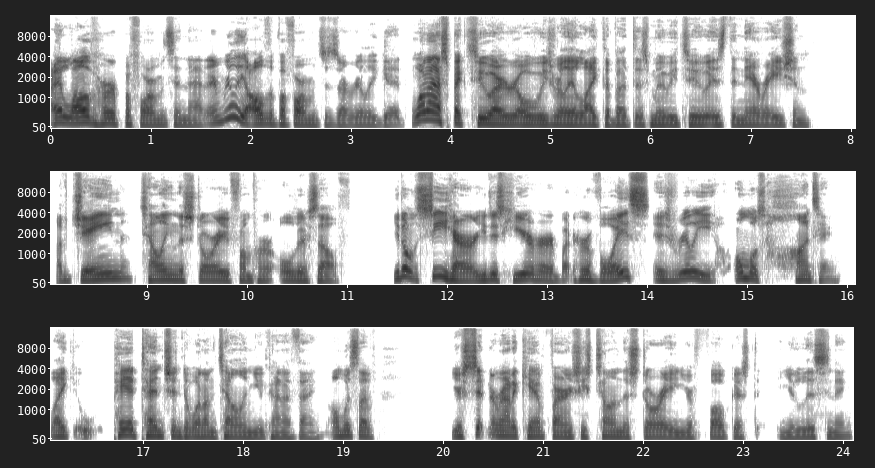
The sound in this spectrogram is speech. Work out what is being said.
I love her performance in that. And really all the performances are really good. One aspect too I always really liked about this movie too is the narration of Jane telling the story from her older self. You don't see her, you just hear her, but her voice is really almost haunting. Like pay attention to what I'm telling you kind of thing. Almost like you're sitting around a campfire and she's telling the story and you're focused and you're listening,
